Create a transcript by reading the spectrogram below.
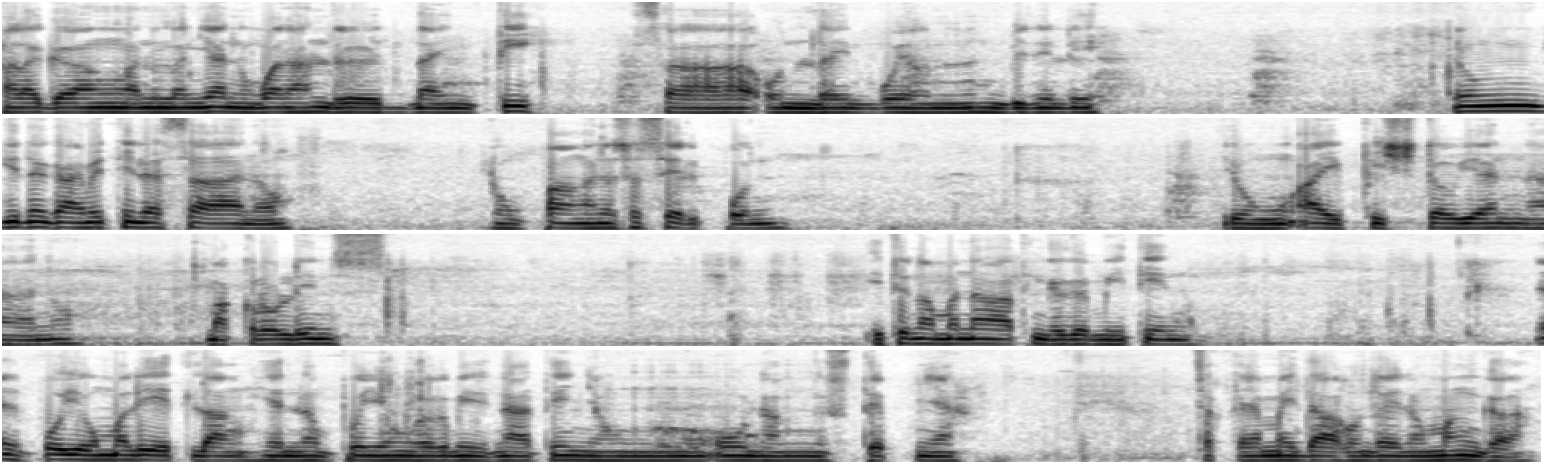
Halagang ano lang yan, 190 sa online po yan binili. Yung ginagamit nila sa ano, yung pang ano sa cellphone. Yung iFish daw yan na ano, macro lens. Ito naman ang ating gagamitin. Yan po yung maliit lang. Yan lang po yung gagamitin natin, yung unang step niya. Tsaka may dahon tayo ng mangga.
